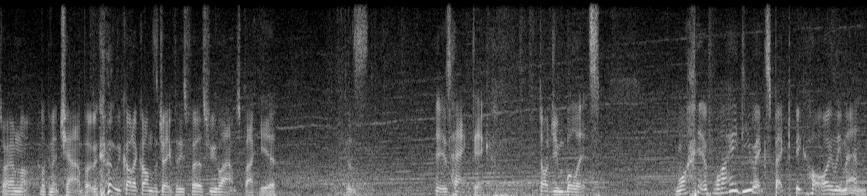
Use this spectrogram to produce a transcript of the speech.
Sorry, I'm not looking at chat, but we've got, to concentrate for these first few laps back here. Because it is hectic. Dodging bullets. Why, why do you expect big, hot, oily men?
